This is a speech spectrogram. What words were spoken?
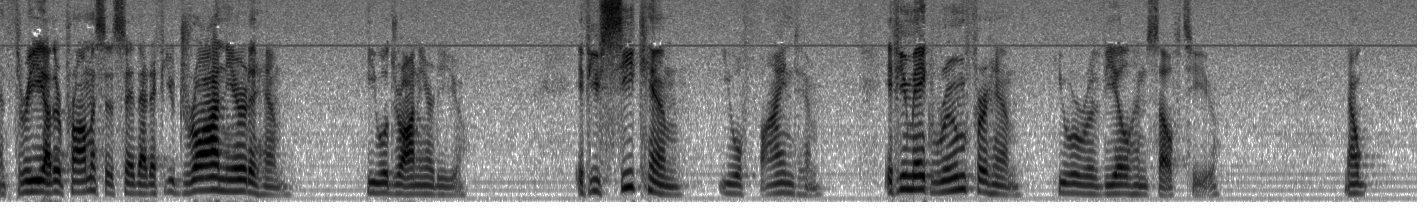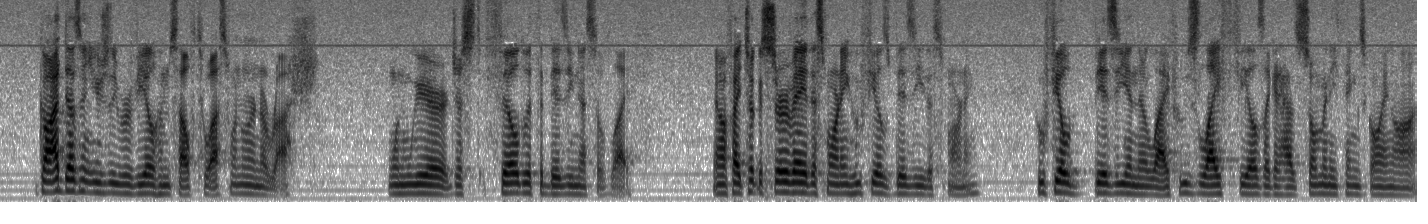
And three other promises say that if you draw near to Him, He will draw near to you. If you seek Him, you will find Him. If you make room for Him, He will reveal Himself to you. Now, God doesn't usually reveal himself to us when we're in a rush, when we're just filled with the busyness of life. Now, if I took a survey this morning, who feels busy this morning? Who feel busy in their life? Whose life feels like it has so many things going on?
